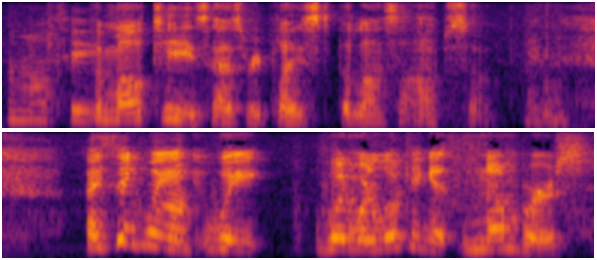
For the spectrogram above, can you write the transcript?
The Maltese. the Maltese has replaced the Lhasa Apso. Yeah. I think we we when we're looking at numbers,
